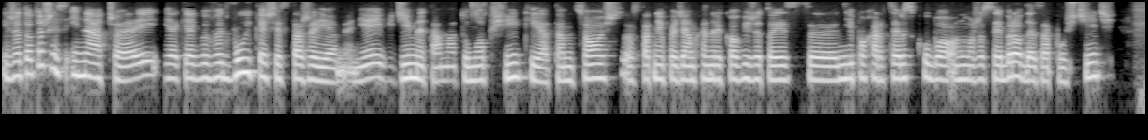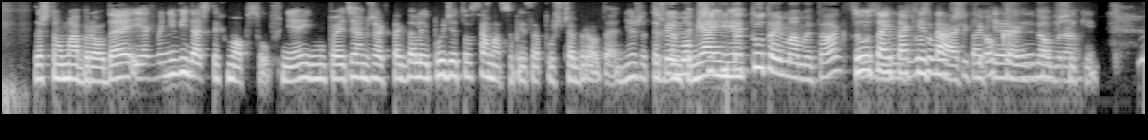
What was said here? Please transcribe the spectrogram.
i że to też jest inaczej, jak jakby we dwójkę się starzejemy, nie? I widzimy tam, a tu mopsiki, a tam coś. Ostatnio powiedziałam Henrykowi, że to jest e, nie po harcersku, bo on może sobie brodę zapuścić zresztą ma brodę i jakby nie widać tych mopsów, nie? I mu powiedziałam, że jak tak dalej pójdzie, to sama sobie zapuszczę brodę, nie? Że też Czekaj, będę miała to tutaj mamy, tak? Co tutaj rozumiem, takie, tak, mopsiki. takie okay, dobra. mopsiki. No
